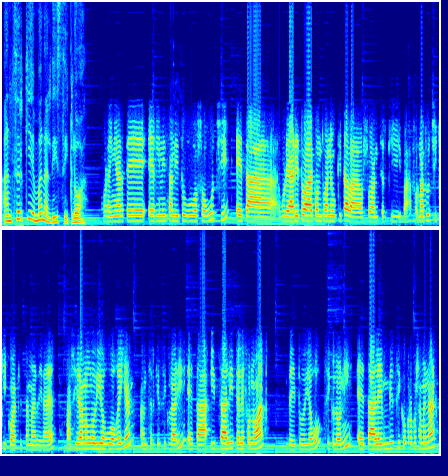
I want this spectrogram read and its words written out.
antzerki emanaldi zikloa orain arte egin izan ditugu oso gutxi, eta gure aretoa kontuan eukita ba, oso antzerki ba, formatu txikikoak izan behar dira, ez? Pasiera mango diogu hogeian, antzerki zikloari, eta itzali telefonoak deitu diogu, zikloni, eta lehenbiziko proposamenak,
